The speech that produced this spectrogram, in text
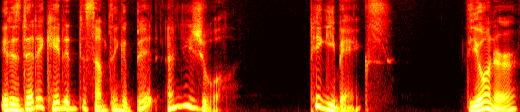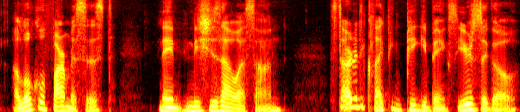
It is dedicated to something a bit unusual piggy banks. The owner, a local pharmacist named Nishizawa san, started collecting piggy banks years ago,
